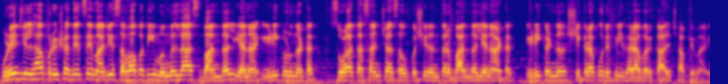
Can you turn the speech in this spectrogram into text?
पुणे जिल्हा परिषदेचे माजी सभापती मंगलदास बांदल यांना ईडीकडून अटक सोळा तासांच्या चौकशीनंतर बांदल यांना अटक ईडीकडनं शिक्रापूर येथील घरावर काल छापेमारी.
